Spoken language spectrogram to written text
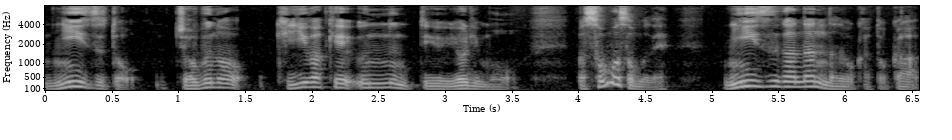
ニーズとジョブの切り分け云々っていうよりも、まあ、そもそもね、ニーズが何なのかとか、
